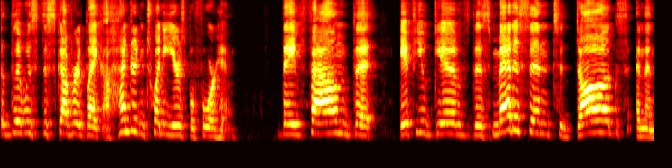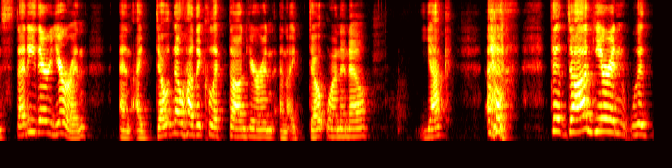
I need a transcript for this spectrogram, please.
that was discovered like 120 years before him. They found that if you give this medicine to dogs and then study their urine, and I don't know how they collect dog urine, and I don't want to know, yuck. the dog urine would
